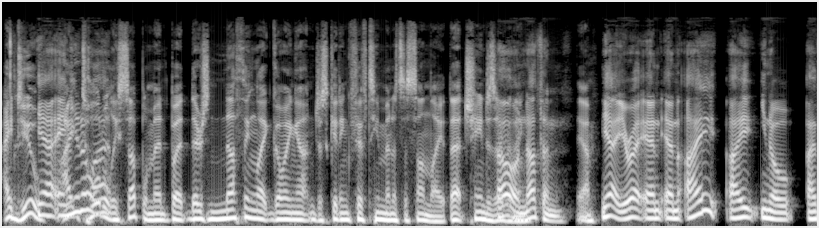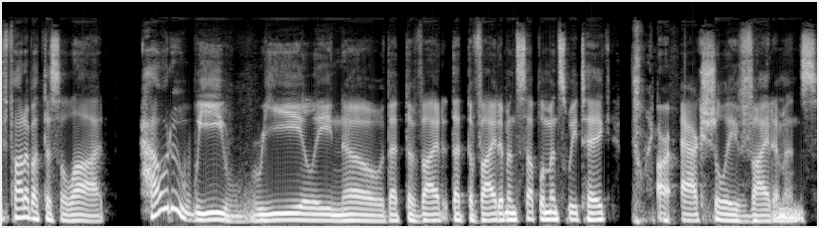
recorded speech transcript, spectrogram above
I do. Yeah, I you know totally what? supplement, but there's nothing like going out and just getting 15 minutes of sunlight. That changes oh, everything. Oh, nothing. Yeah. Yeah, you're right. And and I I you know, I've thought about this a lot. How do we really know that the vit- that the vitamin supplements we take Oh are actually vitamins?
